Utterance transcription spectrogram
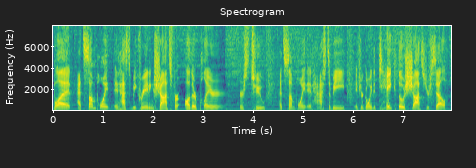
But at some point, it has to be creating shots for other players too. At some point, it has to be if you're going to take those shots yourself,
